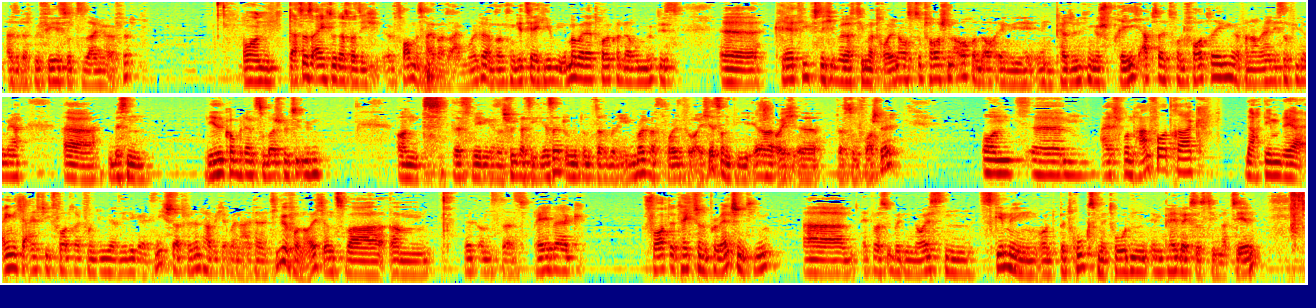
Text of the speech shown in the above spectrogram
Also das Buffet ist sozusagen eröffnet. Und das ist eigentlich so das, was ich formeshalber sagen wollte. Ansonsten geht's ja hier wie immer bei der Trollcon darum, möglichst äh, kreativ sich über das Thema Trollen auszutauschen auch und auch irgendwie in persönlichen Gespräch abseits von Vorträgen, davon haben wir ja nicht so viele mehr, äh, ein bisschen Lesekompetenz zum Beispiel zu üben. Und deswegen ist es schön, dass ihr hier seid und mit uns darüber reden wollt, was Trollen für euch ist und wie ihr euch äh, das so vorstellt. Und ähm, als Spontanvortrag, nachdem der eigentliche Einstiegsvortrag von Julia Seliger jetzt nicht stattfindet, habe ich aber eine Alternative von euch. Und zwar ähm, wird uns das Payback Fraud Detection Prevention Team äh, etwas über die neuesten Skimming- und Betrugsmethoden im Payback-System erzählen.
